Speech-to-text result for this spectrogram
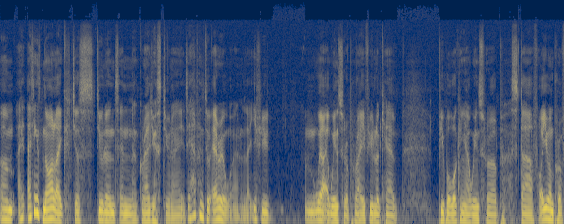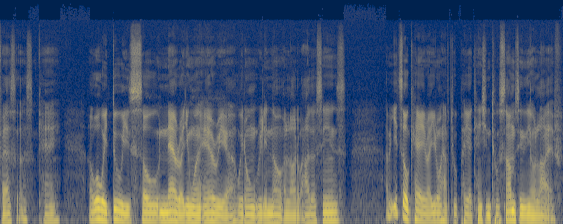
Um, I, I think it's not like just students and graduate students. It happens to everyone. Like if you, um, we are at Winthrop, right? If you look at people working at Winthrop, staff, or even professors. Okay, uh, what we do is so narrow in one area. We don't really know a lot of other things. I mean, it's okay, right? You don't have to pay attention to something in your life,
